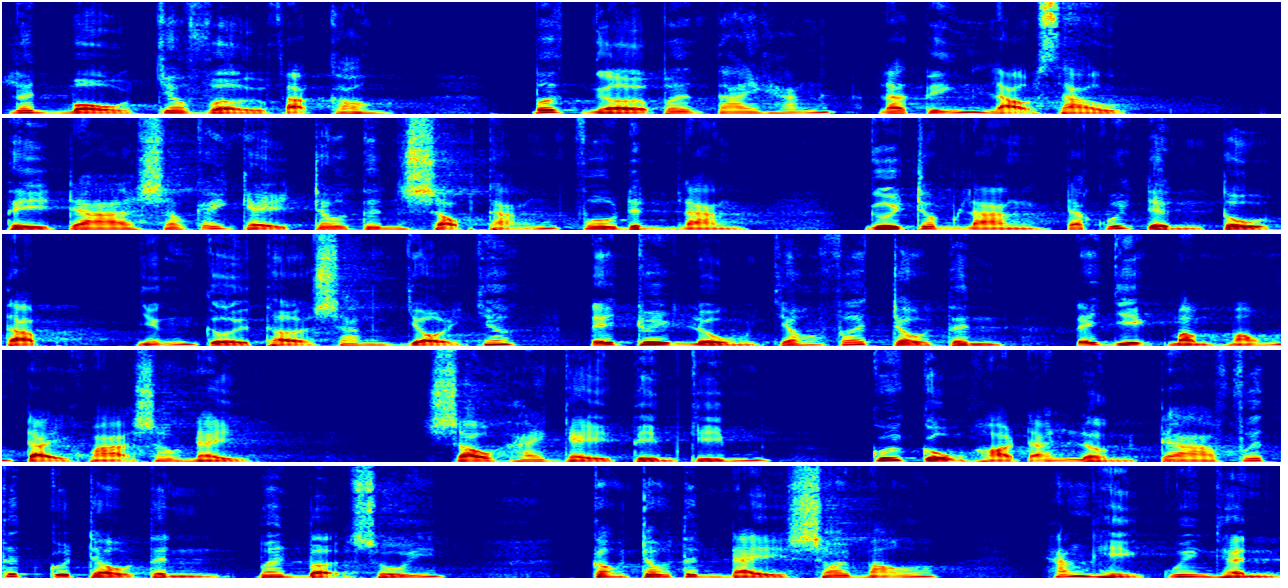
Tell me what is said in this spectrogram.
lên mộ cho vợ và con, bất ngờ bên tai hắn là tiếng lạo xạo. Thì ra sau cái ngày châu Tinh sọc thẳng vô định làng, người trong làng đã quyết định tụ tập những người thợ săn giỏi nhất để truy lùng dấu vết châu Tinh để diệt mầm móng đại họa sau này. Sau hai ngày tìm kiếm, cuối cùng họ đã lần tra vết tích của Trâu Tinh bên bờ suối. Con Trâu Tinh này soi máu, hắn hiện nguyên hình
